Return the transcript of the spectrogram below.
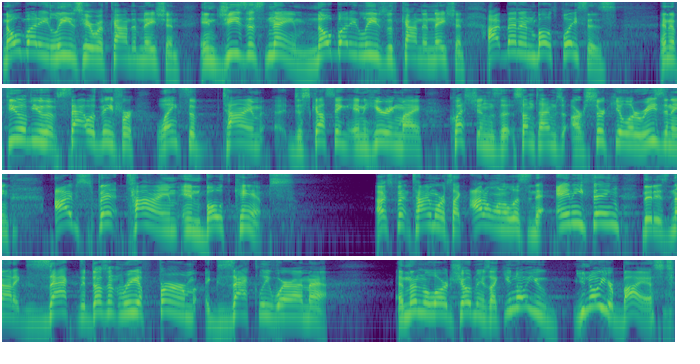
Nobody leaves here with condemnation. In Jesus' name, nobody leaves with condemnation. I've been in both places. And a few of you have sat with me for lengths of time uh, discussing and hearing my questions that sometimes are circular reasoning. I've spent time in both camps. I've spent time where it's like, I don't want to listen to anything that is not exact, that doesn't reaffirm exactly where I'm at. And then the Lord showed me, He's like, you know, you, you know you're biased.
